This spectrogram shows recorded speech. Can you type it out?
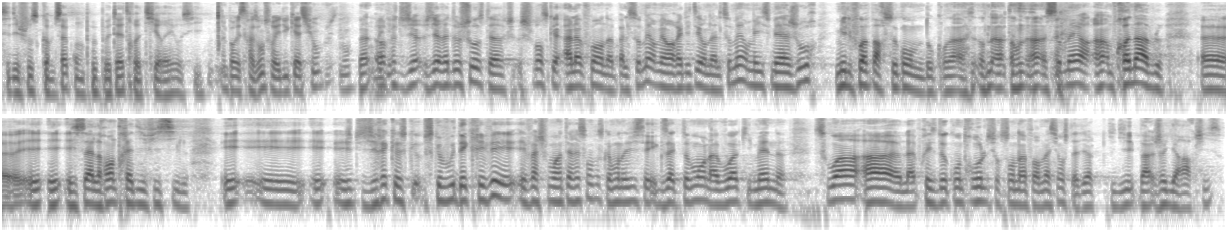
C'est des choses comme ça qu'on peut peut-être tirer aussi. Boris Razon sur l'éducation, justement. Ben, en fait, je dirais- deux choses. Je pense qu'à la fois, on n'a pas le sommaire, mais en réalité, on a le sommaire, mais il se met à jour mille fois par seconde. Donc, on a, on a, on a un sommaire imprenable. Euh, et, et- et ça le rend très difficile. Et, je dirais que ce, que ce que vous décrivez est vachement intéressant, parce qu'à mon avis, c'est exactement la voie qui mène soit à la prise de contrôle sur son information, c'est-à-dire qui dit bah, je hiérarchise,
